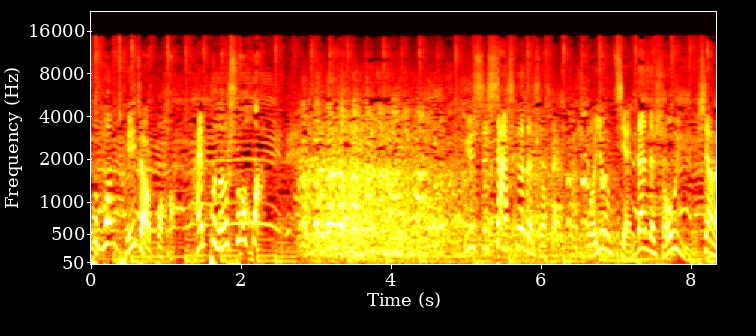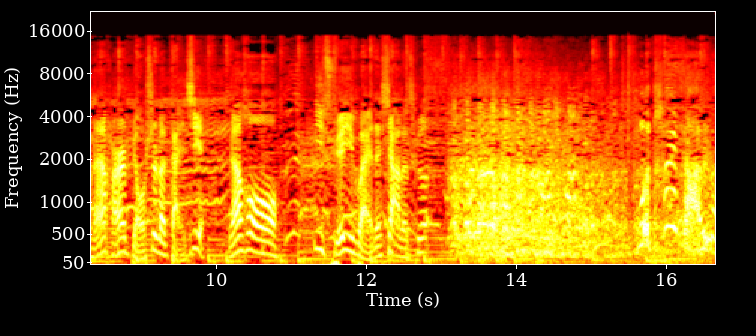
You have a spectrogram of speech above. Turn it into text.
不光腿脚不好，还不能说话。” 于是下车的时候，我用简单的手语向男孩表示了感谢，然后一瘸一拐的下了车。我太难了。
